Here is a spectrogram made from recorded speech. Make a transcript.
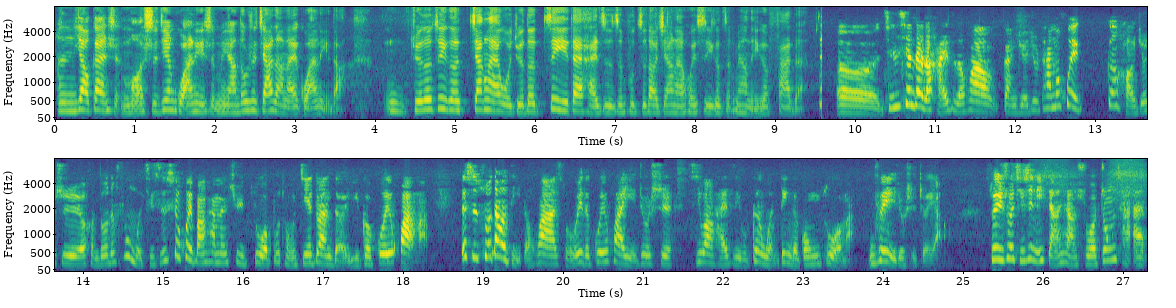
嗯，要干什么，时间管理什么样，都是家长来管理的。嗯，觉得这个将来，我觉得这一代孩子真不知道将来会是一个怎么样的一个发展。呃，其实现在的孩子的话，感觉就是他们会更好，就是很多的父母其实是会帮他们去做不同阶段的一个规划嘛。但是说到底的话，所谓的规划，也就是希望孩子有更稳定的工作嘛，无非也就是这样。所以说，其实你想想说，中产，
